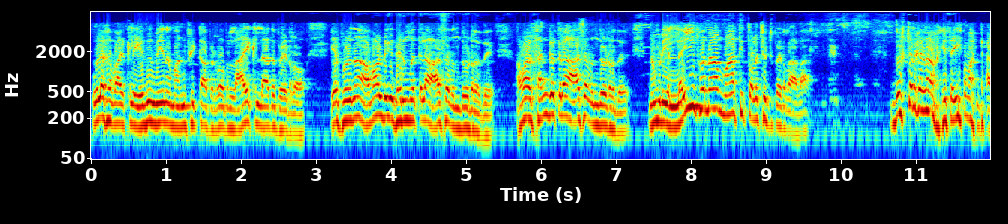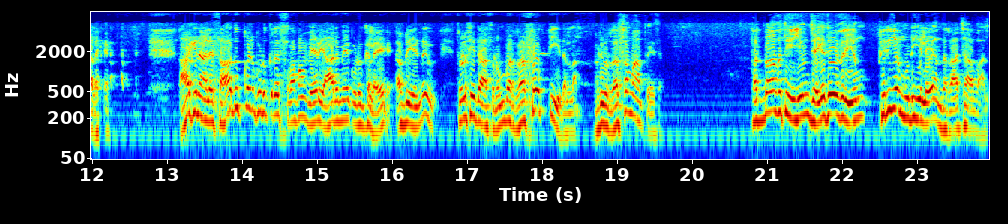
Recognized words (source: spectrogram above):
உலக வாழ்க்கையில எதுவுமே நம்ம அன்பிட்டா போயிடுறோம் லாய்க்கு இல்லாத போயிடுறோம். எப்பொழுதும் அவளுடைய தர்மத்துல ஆசை வந்துடுறது அவள் சங்கத்துல ஆசை வந்துடுறது நம்முடைய லைஃப் மாத்தி தொலைச்சிட்டு போயிடுறாவா துஷ்டர்கள் அப்படி செய்ய மாட்டாளே. ஆகினாலே சாதுக்கள் கொடுக்கிற சிரமம் வேற யாருமே கொடுக்கல. அப்படின்னு துளசிதாஸ் ரொம்ப ரசோக்தி இதெல்லாம். அப்படி ஒரு ரசமா பேச. பத்மாவதியையும் ஜெயதேவரையும் பிரிய முடியலே அந்த ராஜாவால.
